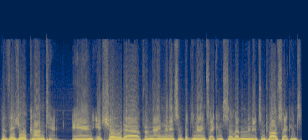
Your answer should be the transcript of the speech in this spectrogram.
the visual content, and it showed uh, from 9 minutes and 59 seconds to 11 minutes and 12 seconds.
